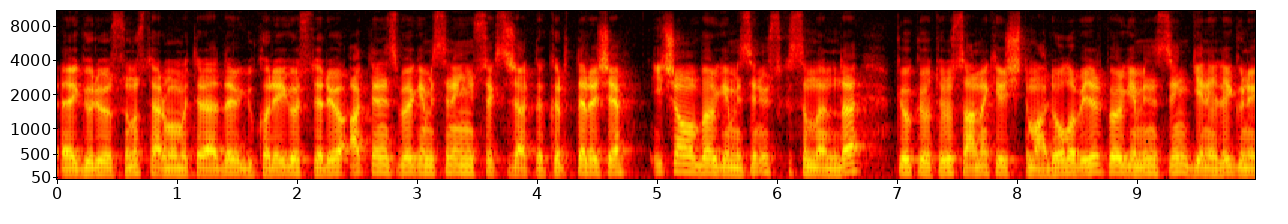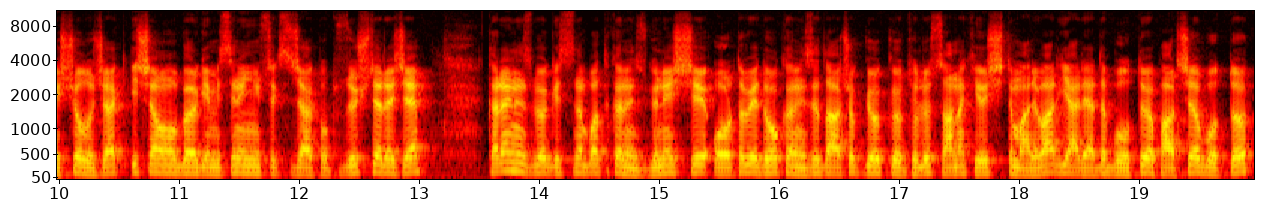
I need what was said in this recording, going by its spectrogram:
Ee, görüyorsunuz termometrelerde yukarıyı gösteriyor. Akdeniz bölgemizin en yüksek sıcaklığı 40 derece. İç Anadolu bölgemizin üst kısımlarında gök örtülü sağanak yağış ihtimali olabilir. Bölgemizin geneli güneşli olacak. İç Anadolu bölgemizin en yüksek sıcaklığı 33 derece. Karadeniz bölgesinde Batı Karadeniz güneşli, Orta ve Doğu Karadeniz'de daha çok gök örtülü sağanak yağış ihtimali var. Yer yerde bulutlu ve parçalı bulutlu.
